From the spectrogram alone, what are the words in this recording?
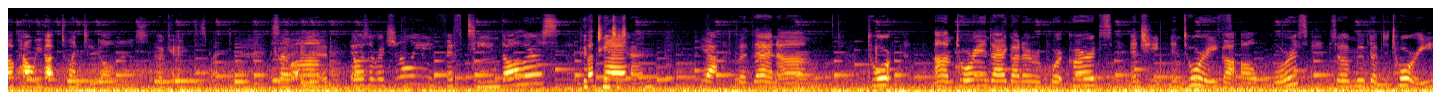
of how we got twenty dollars. Okay, to spend. Go So ahead. um, it was originally fifteen dollars. fifteen to then- ten. Yeah, but then um, Tor, um, Tori and I got our report cards, and she and Tori got all fours, so it moved up to Tori.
